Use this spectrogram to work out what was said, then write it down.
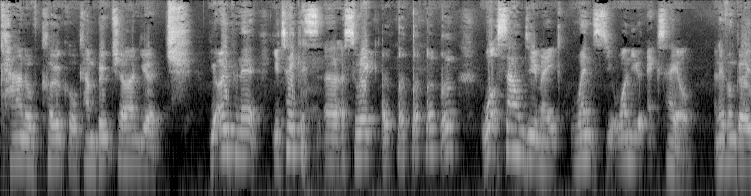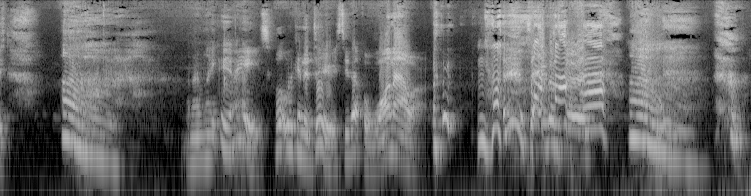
can of Coke or kombucha, and you you open it. You take a, uh, a swig. What sound do you make once you, when you exhale? And everyone goes, ah. And I'm like, Yeah. great. What we're gonna do is do that for one hour. so everyone's going,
